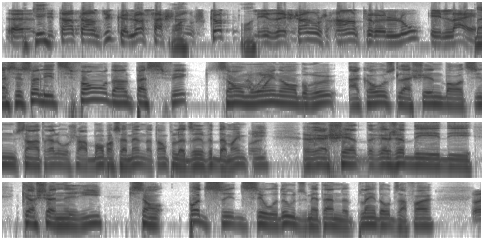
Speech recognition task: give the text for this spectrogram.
euh, c'est entendu que là, ça change tout les échanges entre l'eau et l'air. Ben, c'est ça, les typhons dans le Pacifique sont moins nombreux à cause que la Chine bâtit une centrale au charbon par semaine, mettons, pour le dire vite de même, puis rejette, rejette des, des cochonneries qui sont pas du, du CO2 ou du méthane, là, plein d'autres affaires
